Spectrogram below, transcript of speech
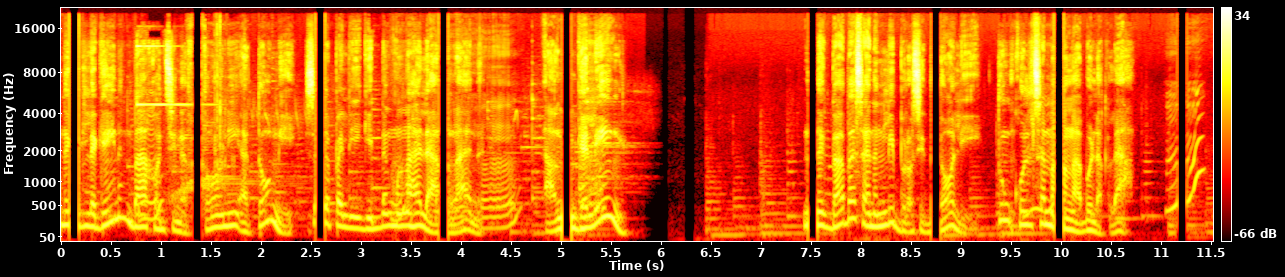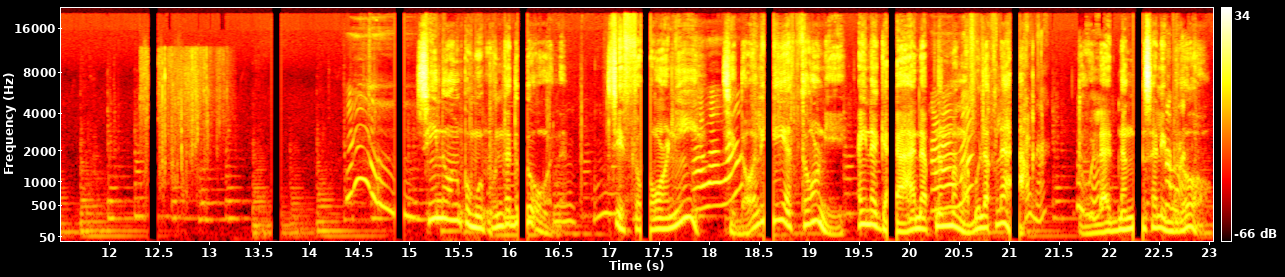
Naglagay ng bakod sina Thorny at Tommy sa paligid ng mga halaman. Ang galing! Nagbabasa ng libro si Dolly tungkol sa mga bulaklak. Sino ang pumupunta doon? Si Thorny. Si Dolly at Thorny ay naghahanap ng mga bulaklak tulad ng sa libro.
